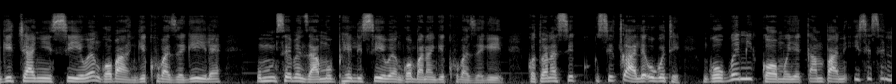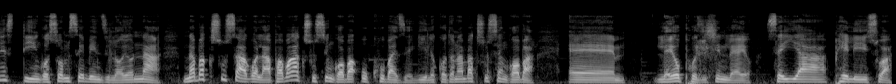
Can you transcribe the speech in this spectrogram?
ngijanyisiwe ngoba ngikhubazekile umsebenzi wami uphelisiwe ngoba ngikhubazekile. Kodwana si- sicale ukuthi ngokwemigomo yekampani isesenesidingo somsebenzi loyo na? Nabakususako lapho abakakususi ngoba ukhubazekile kodwa nabakususe ngoba em leyo position leyo seyiyapheliswa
